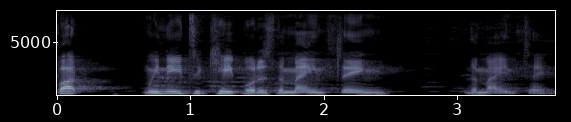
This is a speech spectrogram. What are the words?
But we need to keep what is the main thing the main thing.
